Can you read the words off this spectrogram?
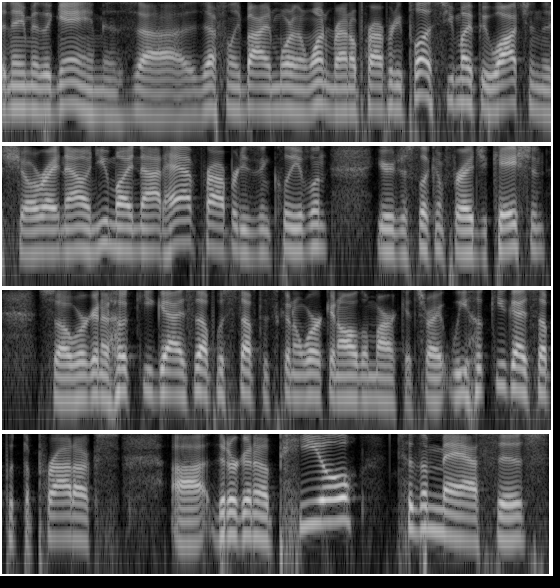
the name of the game is uh, definitely buying more than one rental property. Plus, you might be watching this show right now and you might not have properties in Cleveland. You're just looking for education. So, we're going to hook you guys up with stuff that's going to work in all the markets, right? We hook you guys up with the products uh, that are going to appeal to the masses.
